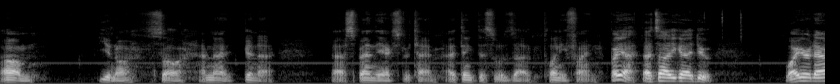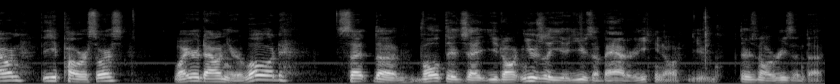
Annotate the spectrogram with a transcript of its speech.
um, you know, so I'm not gonna uh, spend the extra time. I think this was uh, plenty fine. But yeah, that's all you gotta do. Wire down the power source, wire down your load, set the voltage that you don't usually you use a battery. You know, you there's no reason to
